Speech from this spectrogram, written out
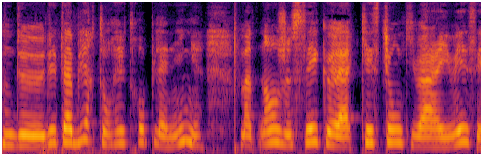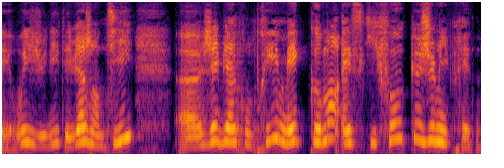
de d'établir ton rétro-planning. Maintenant, je sais que la question qui va arriver, c'est oui Julie, t'es bien gentille, euh, j'ai bien compris, mais comment est-ce qu'il faut que je m'y prenne?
